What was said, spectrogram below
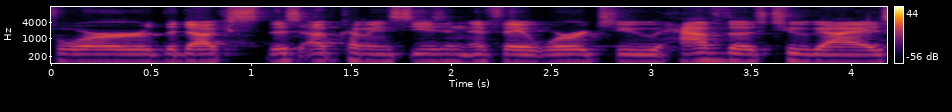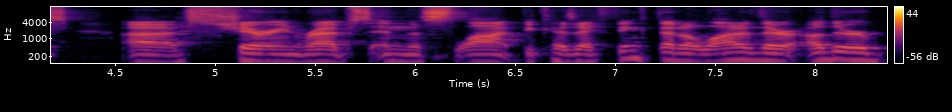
for the Ducks this upcoming season if they were to have those two guys uh, sharing reps in the slot because I think that a lot of their other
